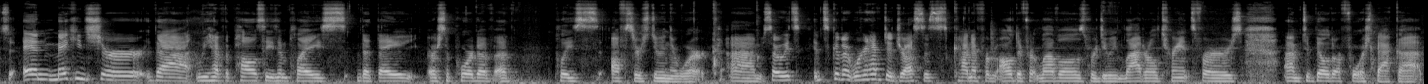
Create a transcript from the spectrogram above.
So, and making sure that we have the policies in place that they are supportive of police officers doing their work. Um, so it's it's gonna we're gonna have to address this kind of from all different levels. We're doing lateral transfers um, to build our force back up,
